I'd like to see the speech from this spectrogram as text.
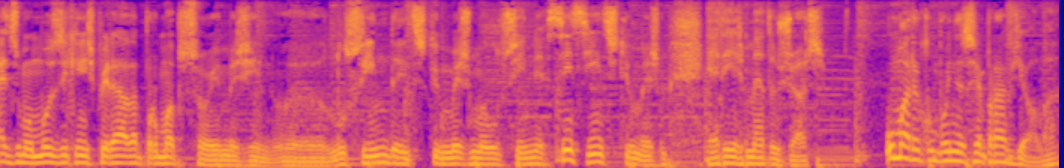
Mais uma música inspirada por uma pessoa, imagino. Uh, Lucinda, existiu mesmo a Lucinda? Sim, sim, existiu mesmo. Era irmã do Jorge. O Mar acompanha sempre a viola?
